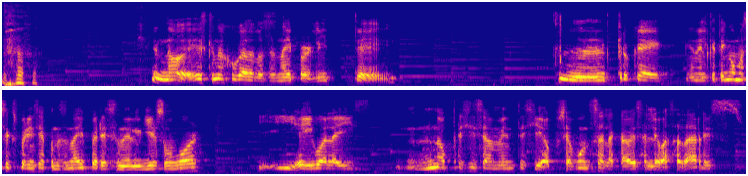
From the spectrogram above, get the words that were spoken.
No, es que no he jugado los Sniper Elite. Eh, creo que en el que tengo más experiencia con Sniper es en el Gears of War. Y, e igual ahí, no precisamente si, apuntas a la cabeza le vas a dar, es.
